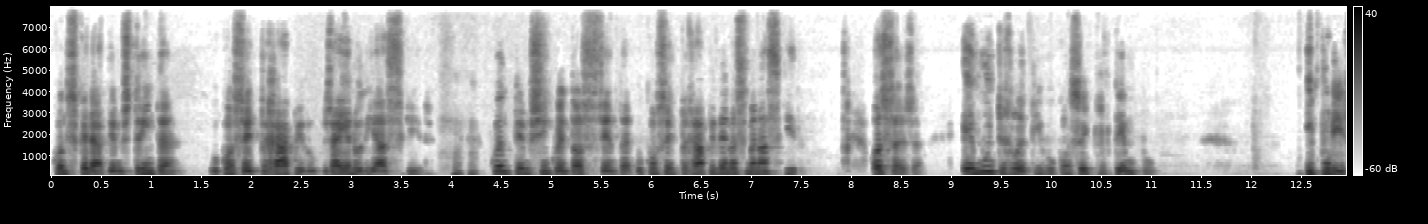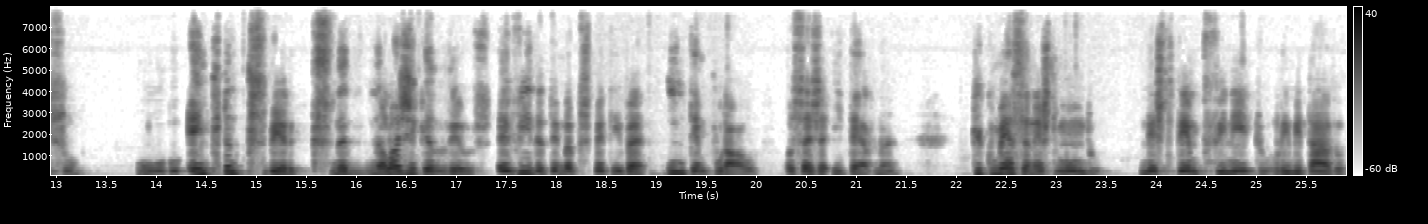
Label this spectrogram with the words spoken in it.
Quando se calhar temos 30, o conceito de rápido já é no dia a seguir. Quando temos 50 ou 60, o conceito de rápido é na semana a seguir. Ou seja, é muito relativo o conceito de tempo. E por isso, o, é importante perceber que se na, na lógica de Deus a vida tem uma perspectiva intemporal, ou seja, eterna, que começa neste mundo, neste tempo finito, limitado,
